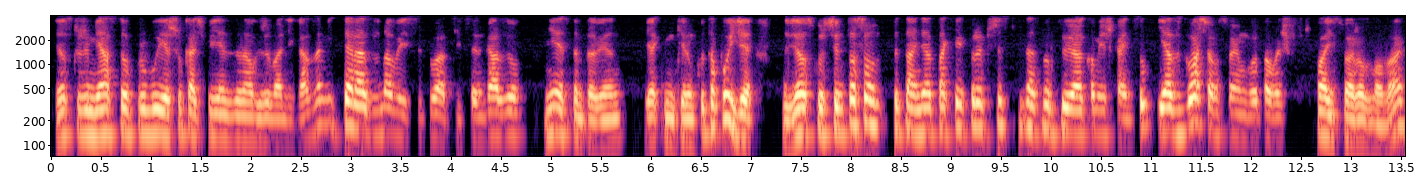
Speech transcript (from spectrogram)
W związku z czym miasto próbuje szukać pieniędzy na ogrzewanie gazem i teraz w nowej sytuacji cen gazu nie jestem pewien, w jakim kierunku to pójdzie. W związku z czym to są pytania takie, które wszystkich nas nurtują jako mieszkańców. Ja zgłaszam swoją gotowość w Państwa rozmowach.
